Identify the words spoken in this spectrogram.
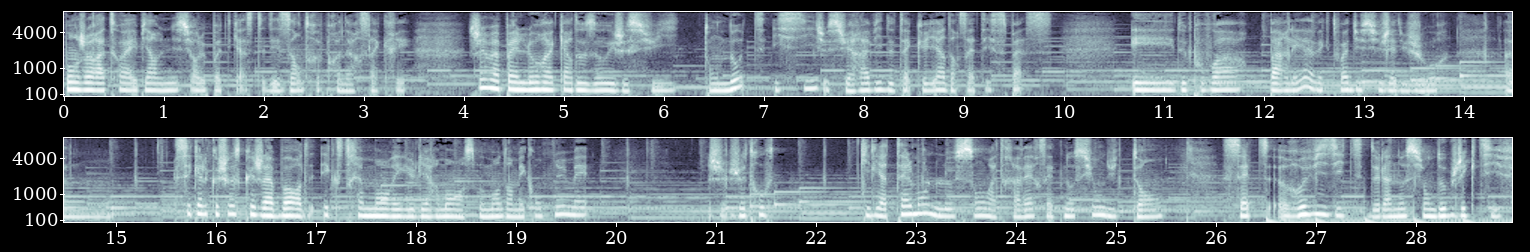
Bonjour à toi et bienvenue sur le podcast des entrepreneurs sacrés. Je m'appelle Laura Cardozo et je suis ton hôte ici. Je suis ravie de t'accueillir dans cet espace et de pouvoir parler avec toi du sujet du jour. Euh, c'est quelque chose que j'aborde extrêmement régulièrement en ce moment dans mes contenus, mais je, je trouve qu'il y a tellement de leçons à travers cette notion du temps, cette revisite de la notion d'objectif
